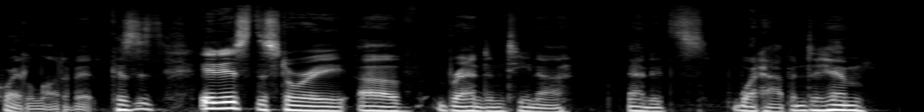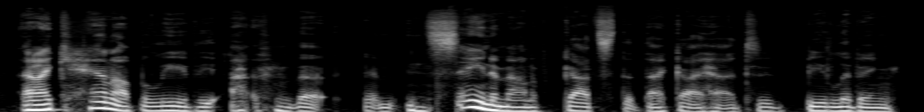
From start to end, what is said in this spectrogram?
quite a lot of it because it is the story of Brandon Teena and it's what happened to him. And I cannot believe the uh, the insane amount of guts that that guy had to be living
